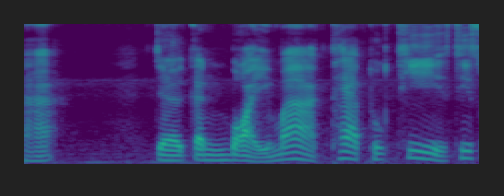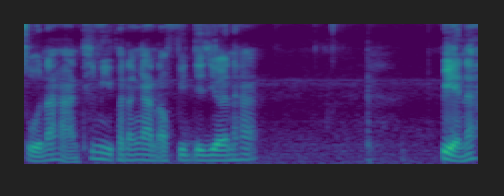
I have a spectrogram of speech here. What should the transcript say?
นะฮะเจอกันบ่อยมากแทบทุกที่ที่ศูนย์อาหารที่มีพนักงานออฟฟิศเยอะๆนะฮะเปลี่ยนนะ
